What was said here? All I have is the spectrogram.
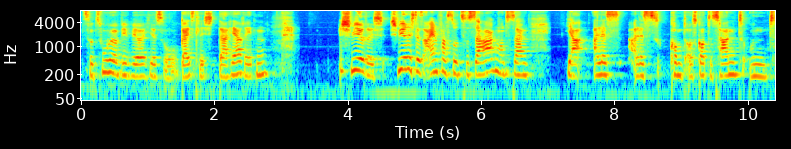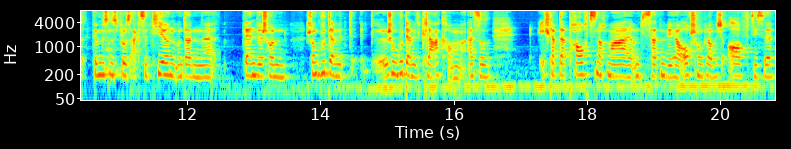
so zuhöre, wie wir hier so geistlich daherreden, schwierig. Schwierig, das einfach so zu sagen und zu sagen, ja, alles, alles kommt aus Gottes Hand und wir müssen es bloß akzeptieren und dann äh, werden wir schon, schon, gut damit, schon gut damit klarkommen. Also ich glaube, da braucht es nochmal, und das hatten wir ja auch schon, glaube ich, oft, diese,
